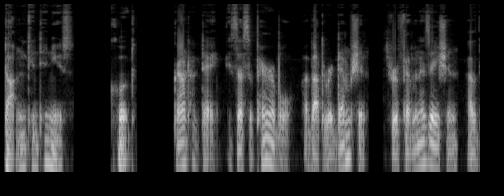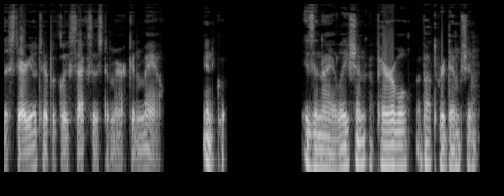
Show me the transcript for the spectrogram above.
Daughton continues, quote, Groundhog Day is thus a parable about the redemption through feminization of the stereotypically sexist American male. Is Annihilation a parable about the redemption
